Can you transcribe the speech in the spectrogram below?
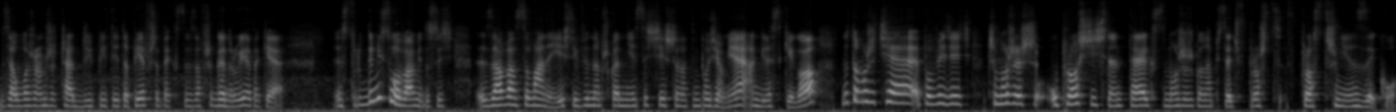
zauważyłam, że ChatGPT to pierwsze teksty zawsze generuje takie z trudnymi słowami, dosyć zaawansowane. Jeśli Wy na przykład nie jesteście jeszcze na tym poziomie angielskiego, no to możecie powiedzieć, czy możesz uprościć ten tekst, możesz go napisać w, prost, w prostszym języku.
